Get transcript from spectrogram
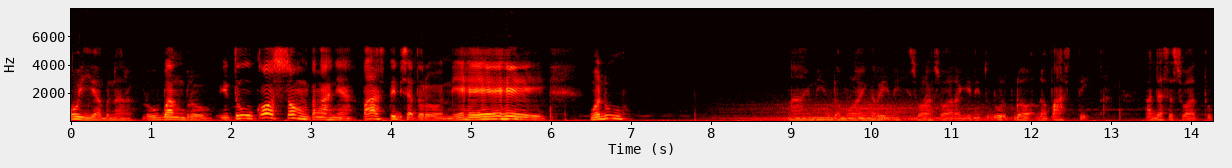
Oh iya benar, lubang bro. Itu kosong tengahnya, pasti bisa turun. Yehehe. Waduh. Nah ini mulai ngeri nih, suara-suara gini tuh udah, udah, pasti ada sesuatu.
